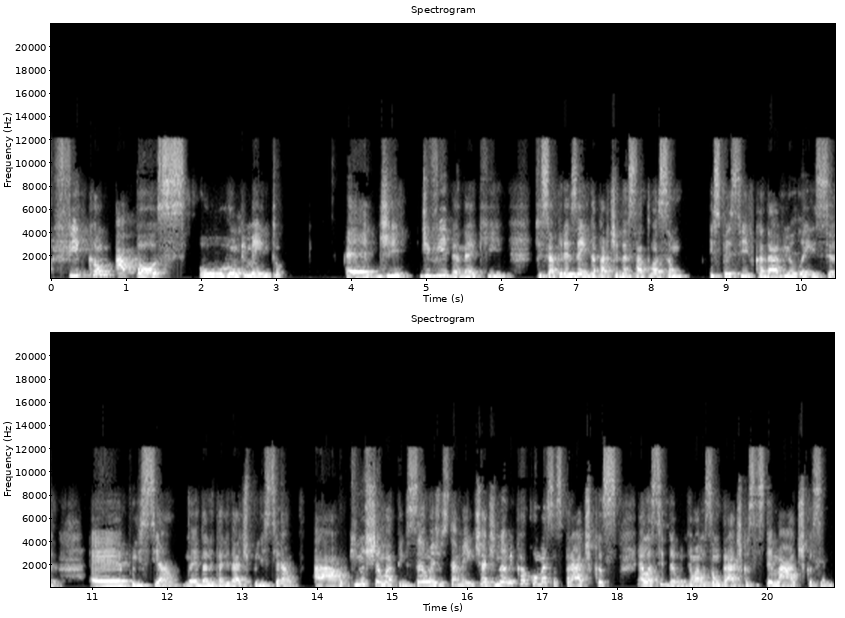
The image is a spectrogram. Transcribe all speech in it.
ficam após o rompimento é, de, de vida, né, que, que se apresenta a partir dessa atuação específica da violência é, policial, né, da letalidade policial. A, o que nos chama a atenção é justamente a dinâmica como essas práticas elas se dão. Então, elas são práticas sistemáticas, assim,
